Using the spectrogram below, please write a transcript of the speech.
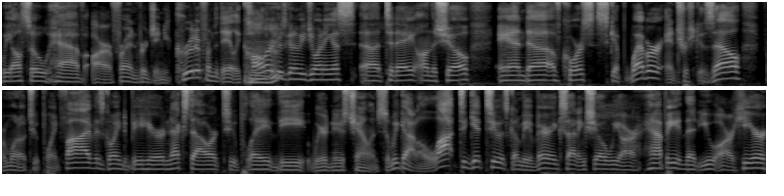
we also have our friend Virginia Kruta from the Daily Caller, who's going to be joining us uh, today on the show. And uh, of course, Skip Weber and Trish Gazall from 102.5 is going to be here next hour to play the Weird News Challenge. So we got a lot to get to. It's going to be a very exciting show. We are happy that you are here.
